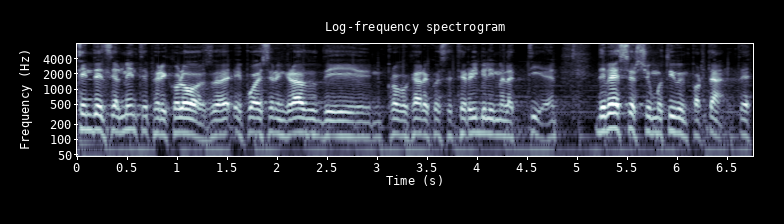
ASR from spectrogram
tendenzialmente pericolosa e può essere in grado di provocare queste terribili malattie, deve esserci un motivo importante,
